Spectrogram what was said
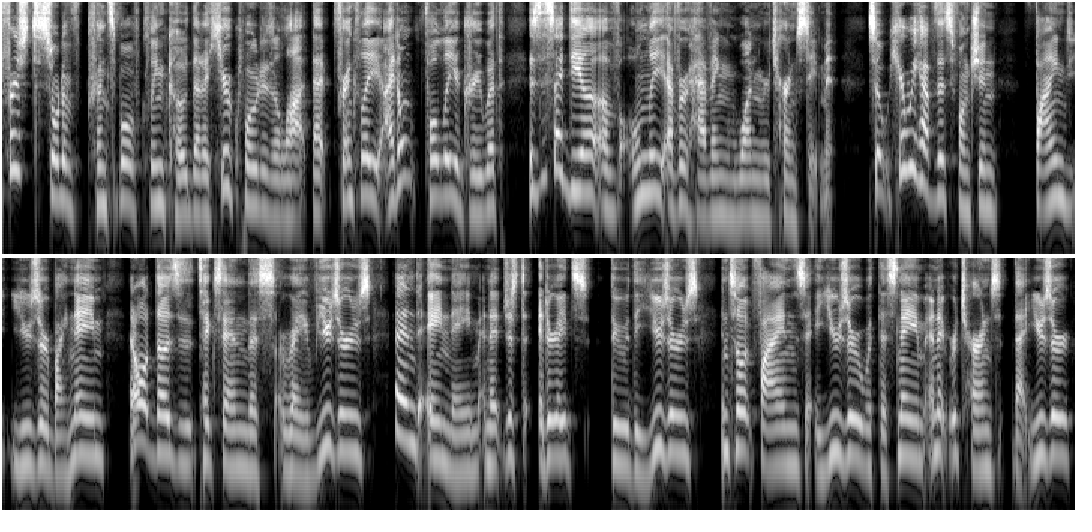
The first sort of principle of clean code that I hear quoted a lot that frankly I don't fully agree with is this idea of only ever having one return statement. So here we have this function find user by name, and all it does is it takes in this array of users and a name, and it just iterates through the users until it finds a user with this name and it returns that user.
